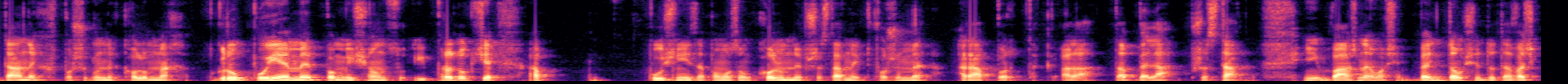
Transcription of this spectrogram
danych w poszczególnych kolumnach, grupujemy po miesiącu i produkcie, a Później za pomocą kolumny przestawnej tworzymy raport, tak ala tabela przestawna. I ważne, właśnie będą się dodawać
